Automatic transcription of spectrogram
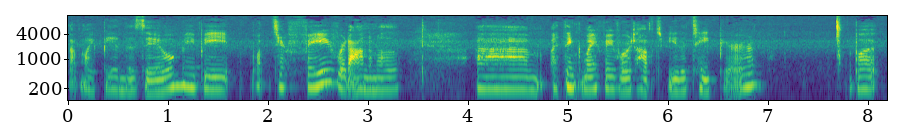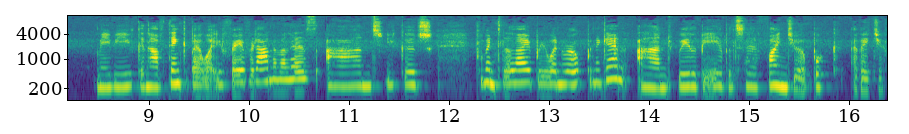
that might be in the zoo. Maybe what's your favourite animal? Um, I think my favourite would have to be the tapir. But maybe you can have think about what your favourite animal is and you could come into the library when we're open again and we'll be able to find you a book about your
